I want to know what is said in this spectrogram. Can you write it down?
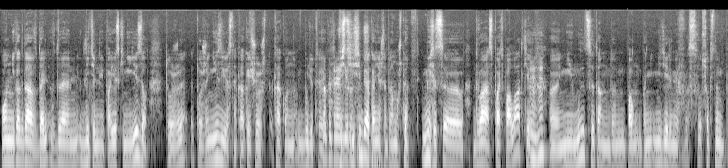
Он никогда в, даль- в даль- длительные поездки не ездил, тоже, тоже неизвестно, как еще, как он будет э, Как вести себя, конечно, потому что месяц-два спать в палатке, Мгм. э, не мыться там там, по, по неделями с собственным по-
